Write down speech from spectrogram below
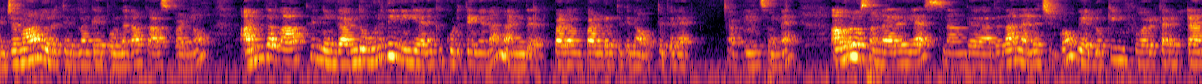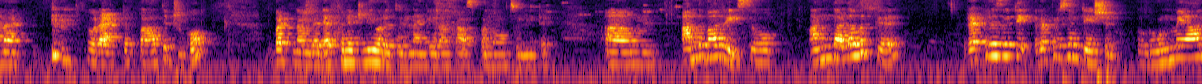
நிஜமான ஒரு திருநங்கை பொண்ணை தான் காசு பண்ணும். அந்த வாக்கு நீங்க அந்த உறுதி நீங்க எனக்கு கொடுத்தீங்கன்னா நான் இந்த படம் பண்றதுக்கு நான் ஒத்துக்கிறேன் அப்படின்னு சொன்னேன். அவரும் சொன்னாரு எஸ் நாங்க அதை தான் நினைச்சிருக்கோம். வி ஆர் லுக்கிங் ஃபார் கரெக்டான ஒரு ஆக்டர் பார்த்துட்டு இருக்கோம் பட் நாங்க டெஃபினெட்லி ஒரு திருநங்கை தான் காசு பண்ணுவோம் சொல்லிட்டு. Um, அந்த மாதிரி ஸோ அந்த அளவுக்கு ரெப்ரசன்டே ரெப்ரசன்டேஷன் ஒரு உண்மையான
